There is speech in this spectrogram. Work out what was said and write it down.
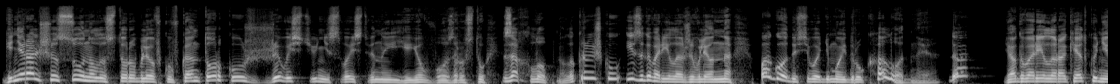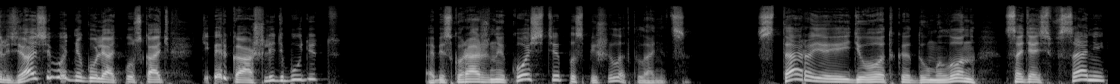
генеральша сунула сто-рублевку в конторку с живостью, несвойственной ее возрасту, захлопнула крышку и заговорила оживленно «Погода сегодня, мой друг, холодная, да?» Я говорила, ракетку нельзя сегодня гулять пускать, теперь кашлять будет. Обескураженный Костя поспешил откланяться. «Старая идиотка», — думал он, садясь в сани,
